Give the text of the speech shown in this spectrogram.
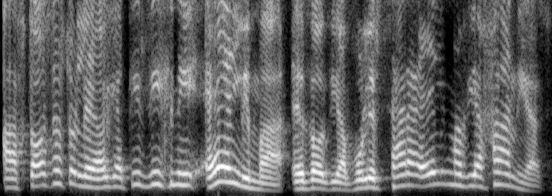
Αυτό σας το λέω γιατί δείχνει έλλειμμα εδώ διαβούλευση, άρα έλλειμμα διαφάνειας.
